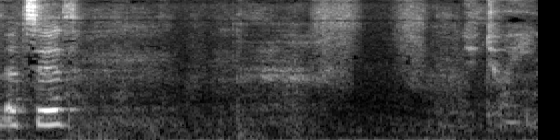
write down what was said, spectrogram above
that's it what you doing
